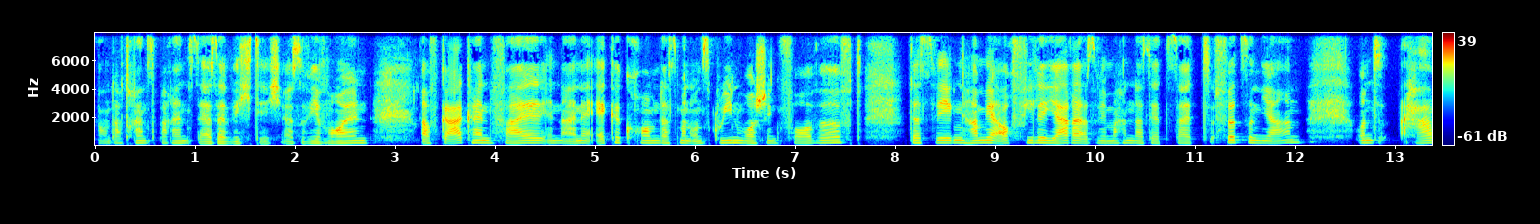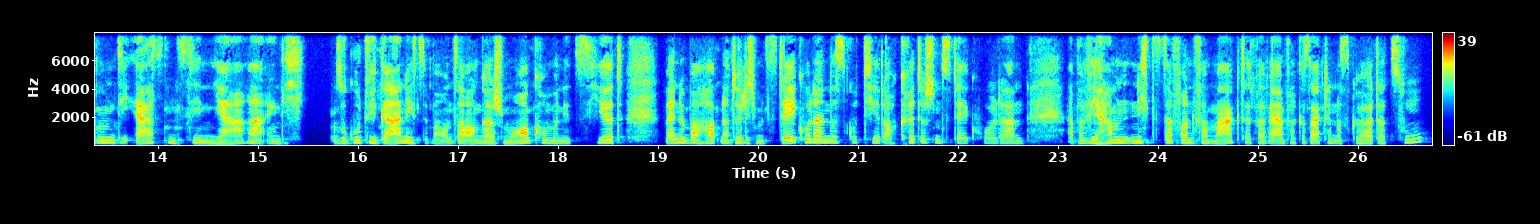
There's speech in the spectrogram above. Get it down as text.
und auch Transparenz sehr, sehr wichtig. Also wir wollen auf gar keinen Fall in eine Ecke kommen, dass man uns Greenwashing vorwirft. Deswegen haben wir auch viele Jahre, also wir machen das jetzt seit 14 Jahren und haben die ersten zehn Jahre eigentlich so gut wie gar nichts über unser Engagement kommuniziert, wenn überhaupt natürlich mit Stakeholdern diskutiert, auch kritischen Stakeholdern. Aber wir haben nichts davon vermarktet, weil wir einfach gesagt haben, das gehört dazu.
